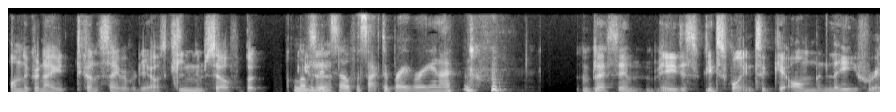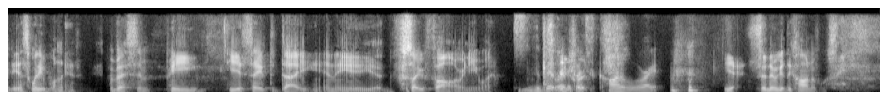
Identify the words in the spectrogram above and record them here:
on the grenade to kind of save everybody else, killing himself. But love a good a- selfless act of bravery, you know. And bless him. He just he just wanted to get on and leave. Really, that's what he wanted. Bless him. He he has saved the day, and he so far anyway. This is the bit where they go to the carnival, right? Yeah. So then we get the carnival scene,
